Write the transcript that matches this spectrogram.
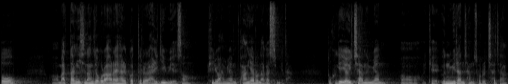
또 어, 마땅히 신앙적으로 알아야 할 것들을 알기 위해서 필요하면 광야로 나갔습니다. 또 그게 여의치 않으면 어, 이렇게 은밀한 장소를 찾아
